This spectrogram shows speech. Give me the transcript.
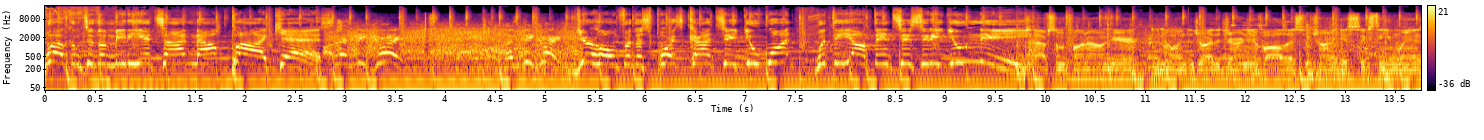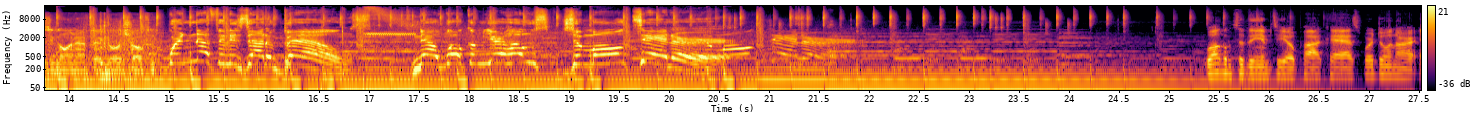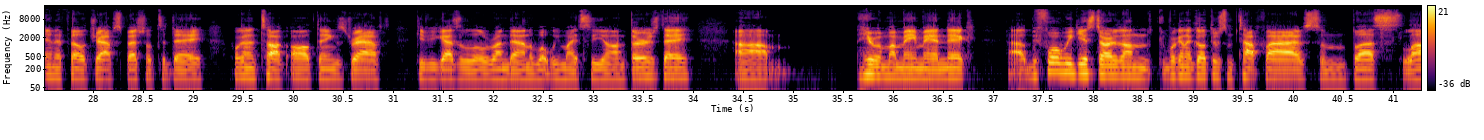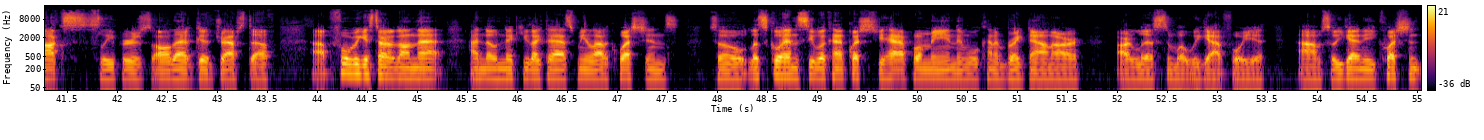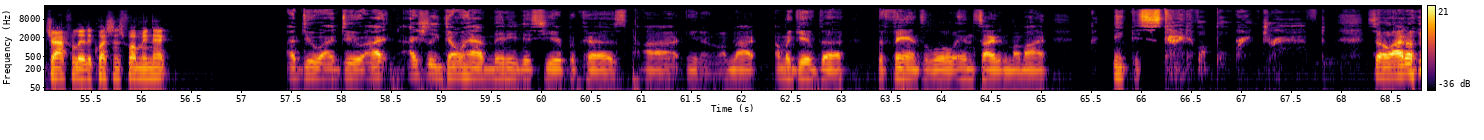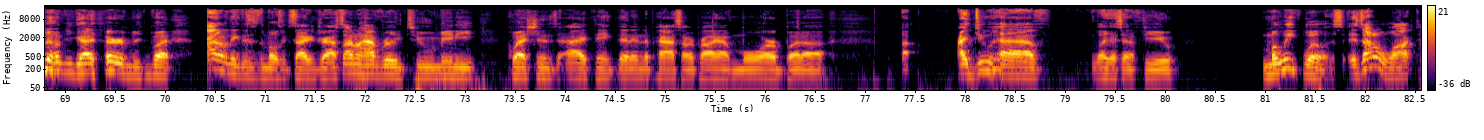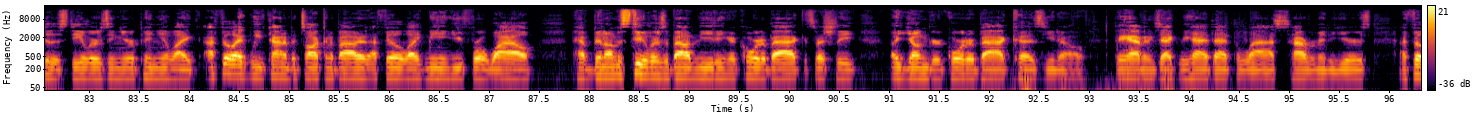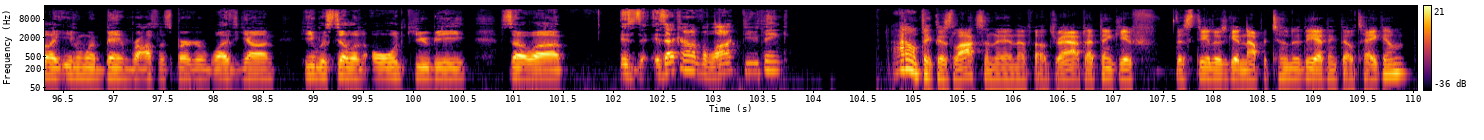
Welcome to the Media Timeout Podcast. Oh, Let's be great. Let's be great. Your home for the sports content you want with the authenticity you need. Just have some fun out here. You know, enjoy the journey of all this of trying to get 16 wins and going after a gold trophy. Where nothing is out of bounds. Now, welcome your host, Jamal Tanner. Paul Tanner. Welcome to the MTO podcast. We're doing our NFL draft special today. We're going to talk all things draft, give you guys a little rundown of what we might see on Thursday. Um, here with my main man, Nick. Uh, before we get started on, we're going to go through some top fives, some busts, locks, sleepers, all that good draft stuff. Uh, before we get started on that, I know, Nick, you like to ask me a lot of questions. So let's go ahead and see what kind of questions you have for me, and then we'll kind of break down our, our list and what we got for you. Um, so you got any question draft related questions for me, Nick? I do, I do. I actually don't have many this year because, uh, you know, I'm not. I'm gonna give the the fans a little insight into my mind. I think this is kind of a boring draft. So I don't know if you guys heard me, but I don't think this is the most exciting draft. So I don't have really too many questions. I think that in the past I would probably have more, but uh, uh, I do have, like I said, a few. Malik Willis, is that a lock to the Steelers in your opinion? Like, I feel like we've kind of been talking about it. I feel like me and you for a while have been on the Steelers about needing a quarterback, especially a younger quarterback, because, you know, they haven't exactly had that the last however many years. I feel like even when Ben Roethlisberger was young, he was still an old QB. So, uh, is is that kind of a lock? Do you think? I don't think there's locks in the NFL draft. I think if the Steelers get an opportunity, I think they'll take him.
